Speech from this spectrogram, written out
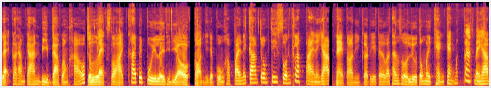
และก็ทำการบีบดาบของเขาจนแหลกสลายคล้ายเป็นปุ๋ยเลยทีเดียว ก่อนที่จะพุ่งเข้าไปในการโจมตีสวนกลับไปนะครับ ในตอนนี้ก็เรียกได้ว่าทันโซลิวต้องเหมยแข็งแกร่งมากๆนะครับ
